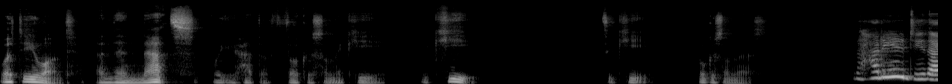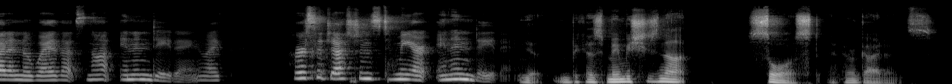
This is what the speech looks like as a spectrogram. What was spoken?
What do you want? And then that's what you have to focus on the key. The key. It's a key. Focus on this. But how do you do that in a way that's not inundating? Like Her suggestions to me are inundating. Yeah, because maybe she's not sourced in her guidance.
